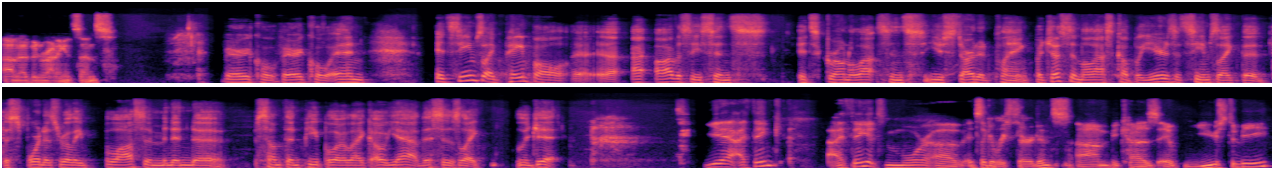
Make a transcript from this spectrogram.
Um, I've been running it since. Very cool, very cool, and it seems like paintball, uh, uh obviously, since it's grown a lot since you started playing, but just in the last couple years, it seems like the the sport has really blossomed into something people are like, oh yeah, this is like legit. Yeah, I think I think it's more of it's like a resurgence um, because it used to be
